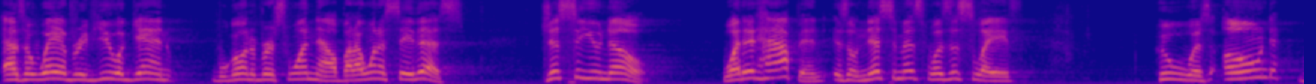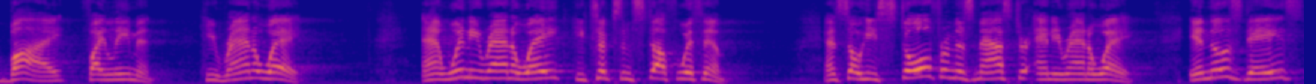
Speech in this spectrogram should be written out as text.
as a way of review, again, we'll go into verse 1 now, but I want to say this. Just so you know, what had happened is Onesimus was a slave who was owned by Philemon. He ran away. And when he ran away, he took some stuff with him. And so he stole from his master and he ran away. In those days,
